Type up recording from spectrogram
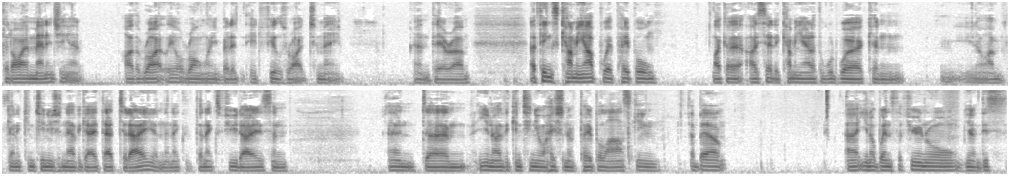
that I am managing it, either rightly or wrongly, but it, it feels right to me. And there um, are things coming up where people, like I, I said, are coming out of the woodwork, and you know I'm going to continue to navigate that today and the next the next few days, and and um, you know the continuation of people asking about, uh, you know, when's the funeral? You know, this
